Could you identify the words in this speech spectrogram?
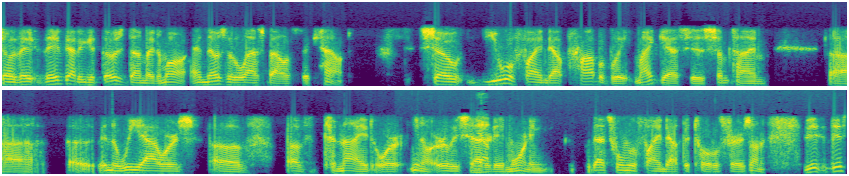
So they they've got to get those done by tomorrow, and those are the last ballots that count. So you will find out probably. My guess is sometime uh, uh, in the wee hours of of tonight, or you know, early Saturday yep. morning. That's when we'll find out the totals for Arizona. This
